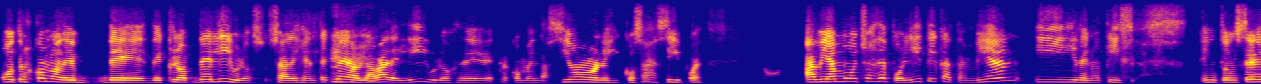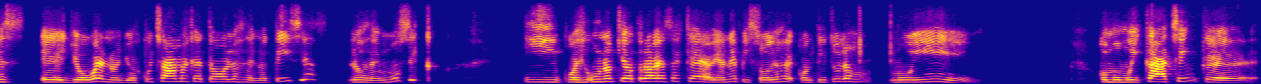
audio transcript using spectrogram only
Otros como de, de, de club de libros, o sea, de gente que hablaba de libros, de recomendaciones y cosas así, pues. Había muchos de política también y de noticias. Entonces, eh, yo, bueno, yo escuchaba más que todos los de noticias, los de música y pues uno que otra veces que habían episodios de, con títulos muy, como muy catching, que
